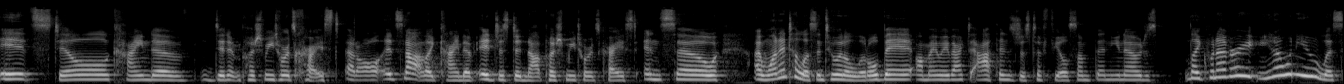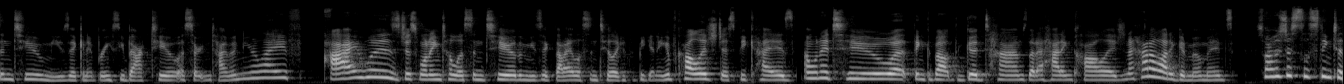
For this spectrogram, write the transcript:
it still kind of didn't push me towards Christ at all. It's not like kind of, it just did not push me towards Christ. And so I wanted to listen to it a little bit on my way back to Athens just to feel something, you know, just like whenever, you know, when you listen to music and it brings you back to a certain time in your life, I was just wanting to listen to the music that I listened to like at the beginning of college just because I wanted to think about the good times that I had in college and I had a lot of good moments. So I was just listening to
